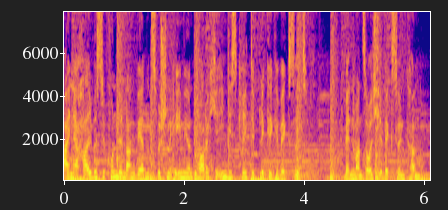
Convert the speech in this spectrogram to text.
Eine halbe Sekunde lang werden zwischen Amy und Horche indiskrete Blicke gewechselt, wenn man solche wechseln kann.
